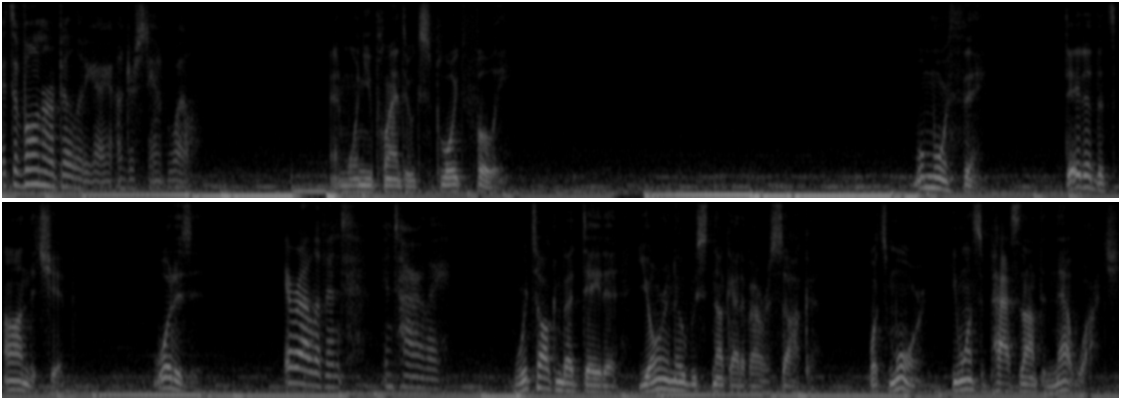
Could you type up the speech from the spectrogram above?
It's a vulnerability I understand well. And one you plan to exploit fully. One more thing. Data that's on the chip. What is it? Irrelevant, entirely. We're talking about data Yorinobu snuck out of Arasaka. What's more, he wants to pass it on to Netwatch.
